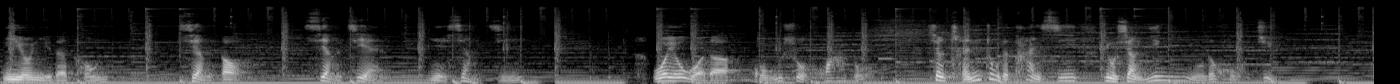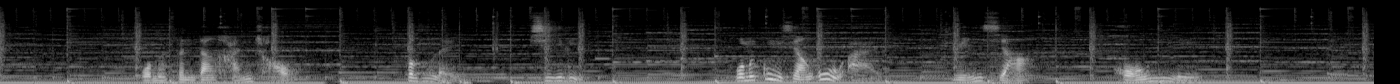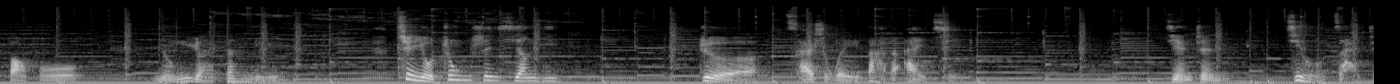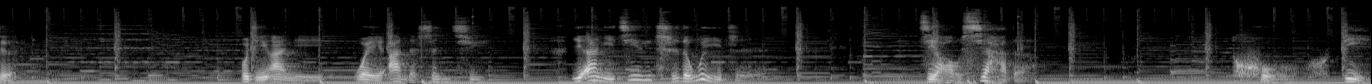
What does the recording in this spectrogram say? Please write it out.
你有你的铜，像刀，像剑，也像戟；我有我的红硕花朵，像沉重的叹息，又像英勇的火炬。我们分担寒潮、风雷、霹雳；我们共享雾霭、云霞、红霓。仿佛永远分离，却又终身相依。这才是伟大的爱情，坚贞就在这里。不仅爱你伟岸的身躯，也爱你坚持的位置，脚下的土地。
